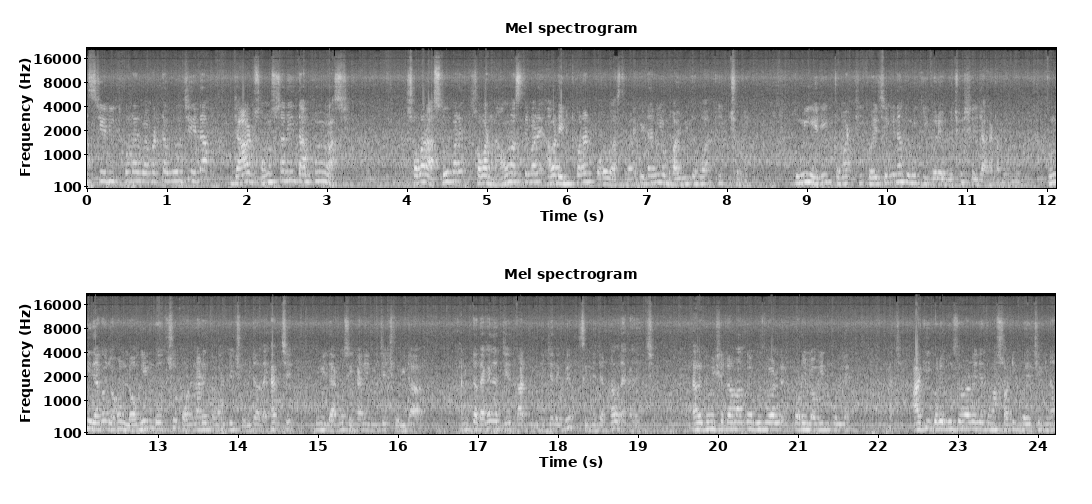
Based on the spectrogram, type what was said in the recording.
আসছে এডিট করার ব্যাপারটা বলছে, এটা যার সমস্যা নেই, তার ফোনেও আসছে। সবার আসতেও পারে, সবার নাও আসতে পারে, আবার এডিট করার পরেও আসতে পারে। এটা নিয়ে ভয়ভীত হওয়ার কিচ্ছু নেই। তুমি এডিট তোমার ঠিক হয়েছে কি না তুমি কী করে বুঝবে, সেই জায়গাটা বলব। তুমি দেখো যখন লগ ইন করছ কর্নারে তোমার যে ছবিটা দেখাচ্ছে, তুমি দেখো সেখানে নিচে ছবিটা খানিকটা দেখা যাচ্ছে, তার নিচে দেখবে সিগনেচারটাও দেখা যাচ্ছে। তাহলে তুমি সেটার মাধ্যমে বুঝতে পারলে, পরে লগ ইন করলে। আচ্ছা আর কী করে বুঝতে পারবে যে তোমার সঠিক হয়েছে কিনা,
